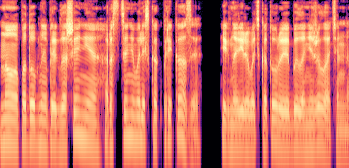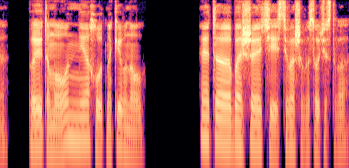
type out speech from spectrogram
но подобные приглашения расценивались как приказы, игнорировать которые было нежелательно. Поэтому он неохотно кивнул. «Это большая честь, ваше высочество».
